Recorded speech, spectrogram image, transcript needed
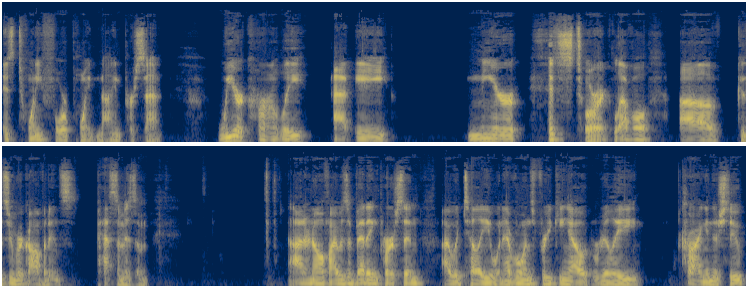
is 24.9%. We are currently at a near historic level of consumer confidence pessimism. I don't know if I was a betting person, I would tell you when everyone's freaking out, really crying in their soup,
